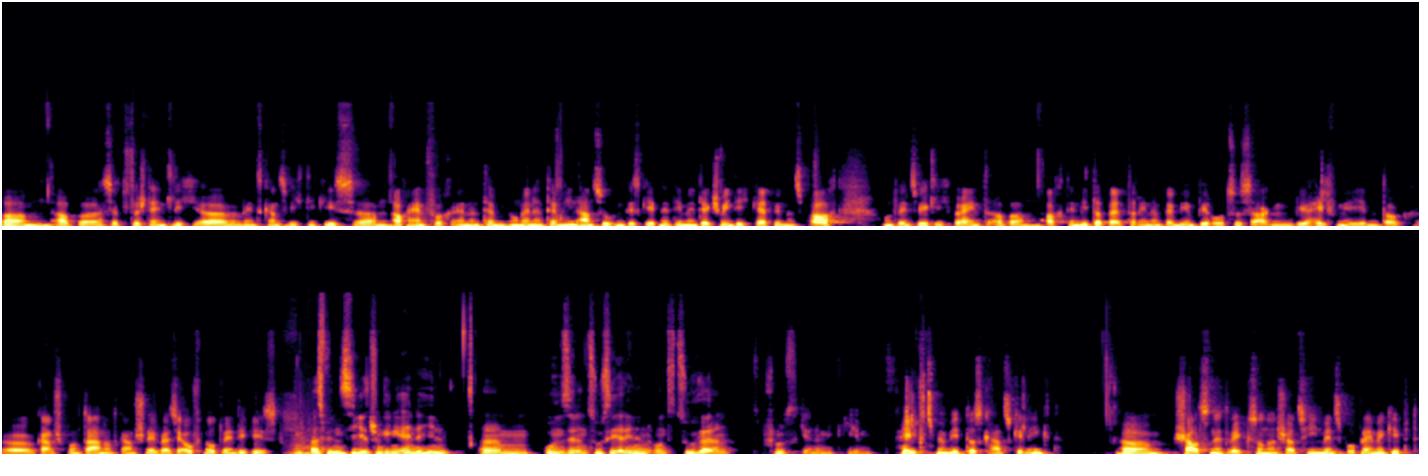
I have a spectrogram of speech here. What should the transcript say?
Ähm, aber selbstverständlich, äh, wenn es ganz wichtig ist, ähm, auch einfach einen Termin, um einen Termin ansuchen. Das geht nicht immer in der Geschwindigkeit, wie man es braucht. Und wenn es wirklich brennt, aber auch den Mitarbeiterinnen bei mir im Büro zu sagen, wir helfen mir jeden Tag äh, ganz spontan und ganz schnell, weil es ja oft notwendig ist. Was würden Sie jetzt schon gegen Ende hin ähm, unseren Zuseherinnen und Zuhörern zum Schluss gerne mitgeben? Helft mir mit, dass Graz gelingt. Ähm, schaut's nicht weg, sondern schaut's hin, wenn es Probleme gibt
